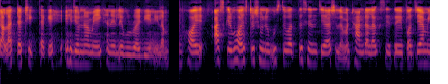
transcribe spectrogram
কালারটা ঠিক থাকে। এই জন্য আমি এখানে লেবুর রয় দিয়ে নিলাম। ভয়, আজকের ভয়েসটা শুনে বুঝতে পারতেছেন যে আসলে আমার ঠান্ডা লাগছে, তো এ পর্যায়ে আমি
